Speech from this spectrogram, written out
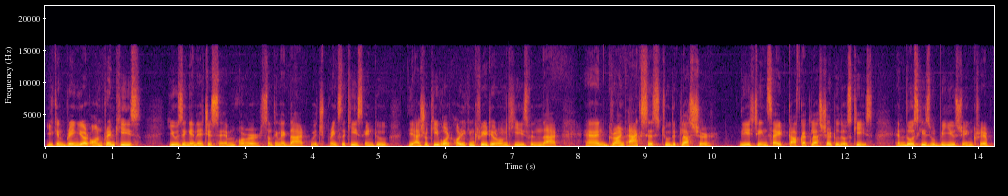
You can bring your on-prem keys using an HSM or something like that, which brings the keys into the Azure Key Vault, or you can create your own keys within that and grant access to the cluster, the HD Insight Kafka cluster to those keys. And those keys would be used to encrypt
